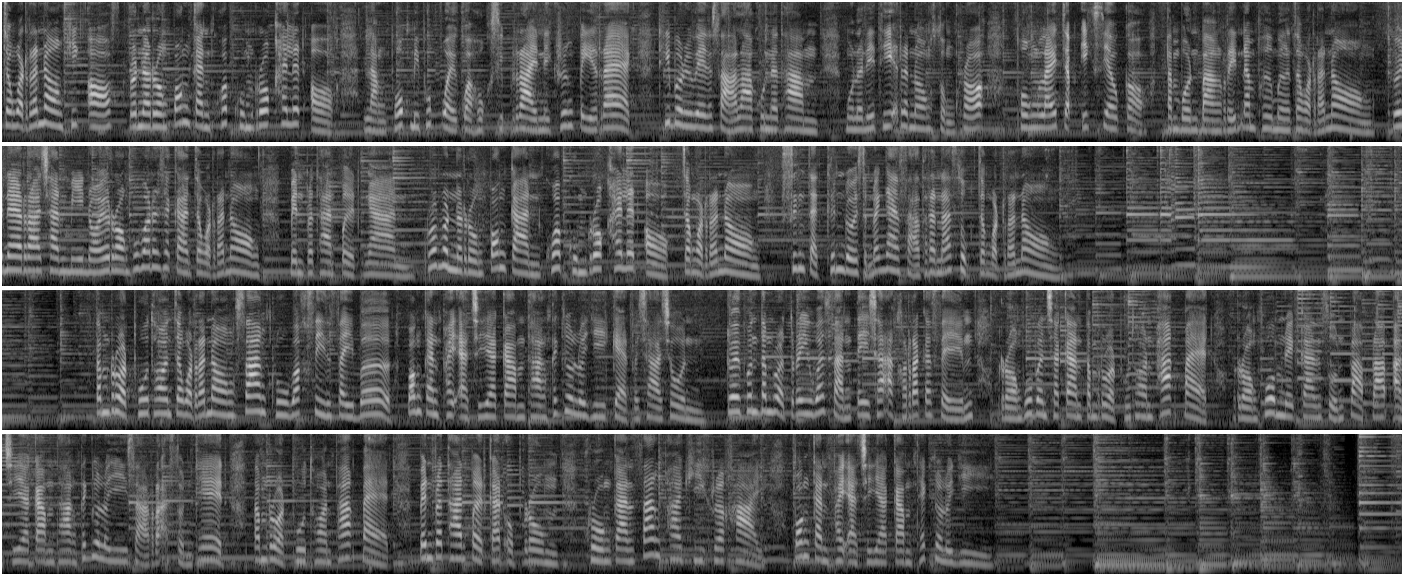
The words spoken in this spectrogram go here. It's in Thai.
จังหวัดระนองคิกออฟรณรงค์ป้องกันควบคุมโรคไข้เลือดออก หลังพบมีผู้ป่วยกว่า 60 รายในครึ่งปีแรก ที่บริเวณศาลาคุณธรรม มูลนิธิระนองสงเคราะห์ พงไลจับอิกเซียวเกาะตำบลบางริ้นอำเภอเมืองจังหวัดระนอง โดยนายราชันมีน้อยรองผู้ว่าราชการจังหวัดระนอง เป็นประธานเปิดงาน ร่วมรณรงค์ป้องกันควบคุมโรคไข้เลือดออก จังหวัดระนอง ซึ่งจัดขึ้นโดยสำนักงานสาธารณสุขจังหวัดระนอง ตำรวจภูธรจังหวัดระนองสร้างครูวัคซีนไซเบอร์ ป้องกันภัยอาชญากรรมทางเทคโนโลยีแก่ประชาชน โดยพลตำรวจตรีวสันต์เตชะอัครกเกษม รองผู้บัญชาการตำรวจภูธรภาค 8 รองผู้อำนวยการศูนย์ปราบปรามอาชญากรรมทางเทคโนโลยีสารสนเทศตำรวจภูธรภาค 8 เป็นประธานเปิดการอบรม โครงการสร้างภาคีเครือข่าย ป้องกันภัยอาชญากรรมเทคโนโลยี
